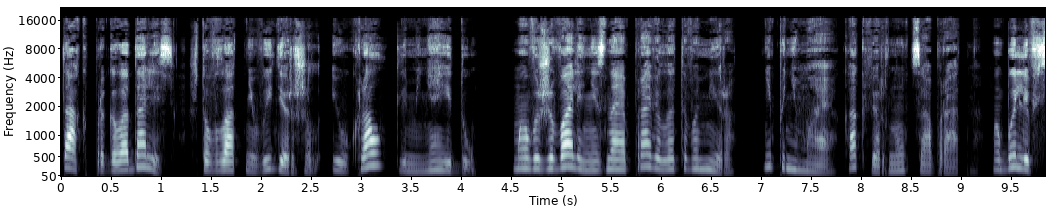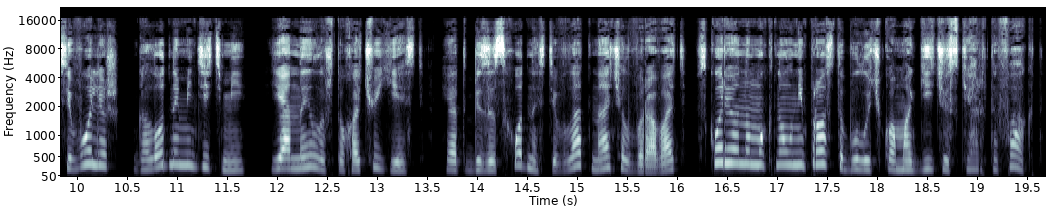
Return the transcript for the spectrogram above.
так проголодались, что Влад не выдержал и украл для меня еду. Мы выживали, не зная правил этого мира, не понимая, как вернуться обратно. Мы были всего лишь голодными детьми. Я ныла, что хочу есть, и от безысходности Влад начал воровать. Вскоре он умыкнул не просто булочку, а магический артефакт.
